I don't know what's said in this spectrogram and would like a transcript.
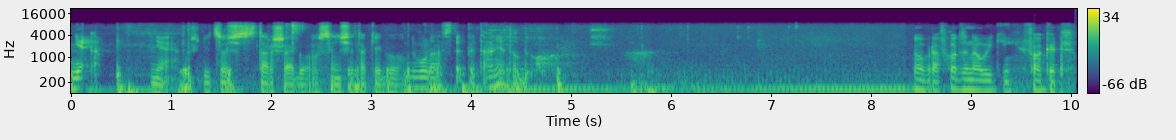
Nie. Nie, czyli coś starszego, w sensie takiego. Dwunaste pytanie to było. Dobra, wchodzę na wiki. Fuck it.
